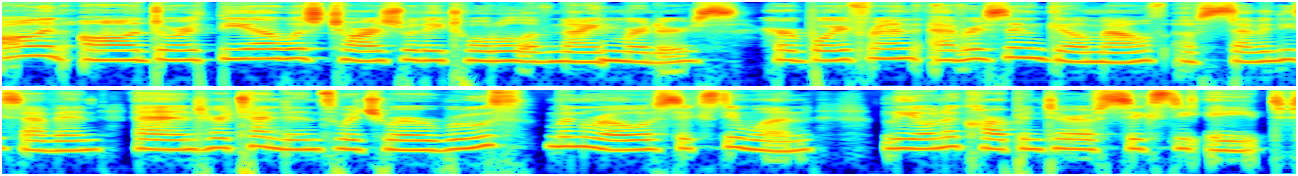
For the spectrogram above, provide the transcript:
all in all, Dorothea was charged with a total of nine murders. Her boyfriend, Everson Gilmouth, of 77, and her attendants, which were Ruth Monroe, of 61, Leona Carpenter, of 68,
